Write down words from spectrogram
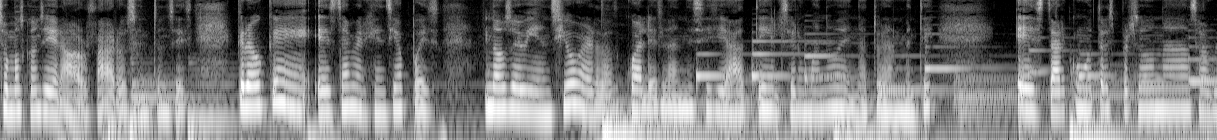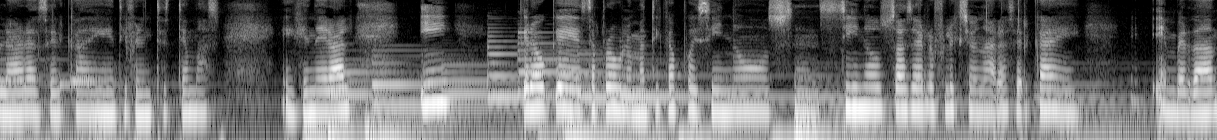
somos considerados raros. Entonces, creo que esta emergencia pues nos evidenció, ¿verdad?, cuál es la necesidad del ser humano de naturalmente estar con otras personas, hablar acerca de diferentes temas en general y creo que esta problemática pues sí nos, sí nos hace reflexionar acerca de en verdad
